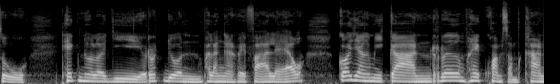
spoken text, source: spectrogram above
สู่ เทคโนโลยีรถยนต์พลังงานไฟฟ้าแล้ว ก็ยังมีการเริ่มให้ความสำคัญ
